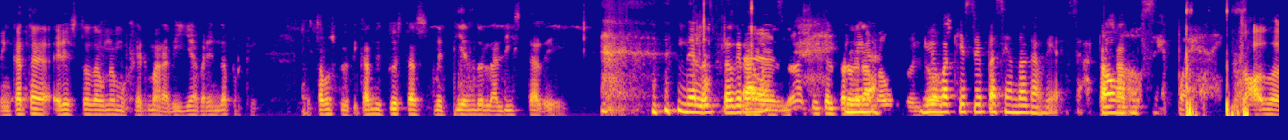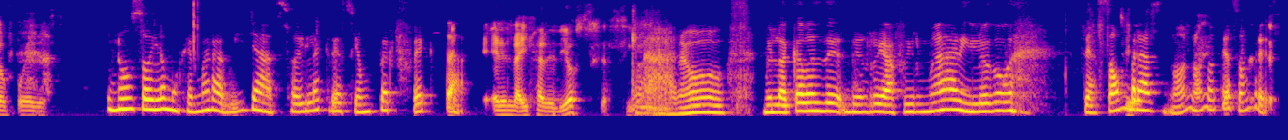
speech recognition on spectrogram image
Me encanta, eres toda una mujer maravilla, Brenda, porque estamos platicando y tú estás metiendo la lista de, de los programas. ¿no? Aquí el programa Luego aquí estoy paseando a Gabriel, o sea, todo se puede. Todo puedes. No soy la mujer maravilla, soy la creación perfecta. Eres la hija de Dios. Así. Claro, me lo acabas de, reafirmar y luego te asombras. No, no, no te asombres.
